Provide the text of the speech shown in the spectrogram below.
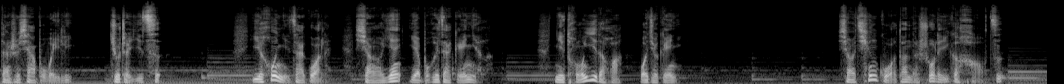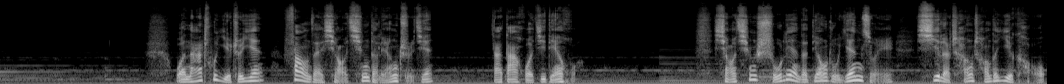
但是下不为例，就这一次。以后你再过来想要烟，也不会再给你了。你同意的话，我就给你。”小青果断地说了一个“好”字。我拿出一支烟，放在小青的两指间，拿打火机点火。小青熟练地叼住烟嘴，吸了长长的一口，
